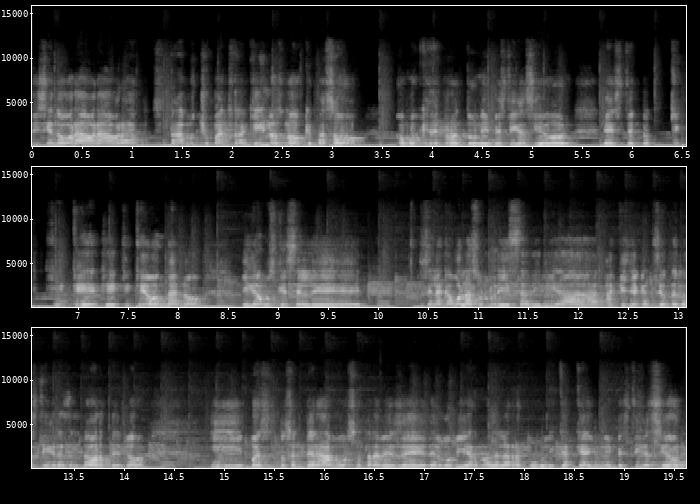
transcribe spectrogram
diciendo, ahora, ahora, ahora, estábamos chupando tranquilos, ¿no? ¿Qué pasó? ¿Cómo que de pronto una investigación? Este, ¿qué, qué, qué, qué- qué onda, no? Digamos que se le, se le acabó la sonrisa, diría aquella canción de los Tigres del Norte, ¿no? Y pues nos enteramos a través de- del gobierno de la República que hay una investigación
